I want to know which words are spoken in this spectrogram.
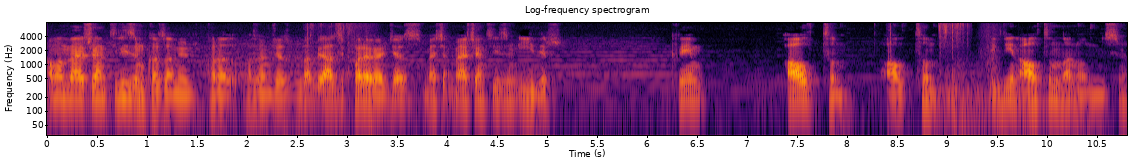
Ama mercantilizm kazanıyor, kazanacağız buradan. Birazcık para vereceğiz. Mercantilizm iyidir. Claim altın. Altın. Bildiğin altın lan onun ismi.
